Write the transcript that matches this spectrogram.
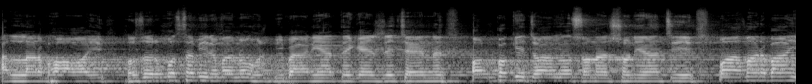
আল্লাহর ভয়, হজুর মুসাফির মানুষ বিবানিয়া থেকে এসেছেন। অল্প কিছু আলোচনা শুনে আছি, ও আমার ভাই,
